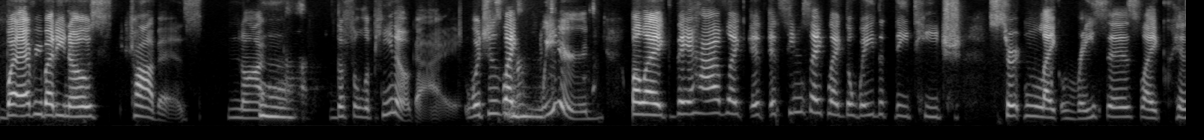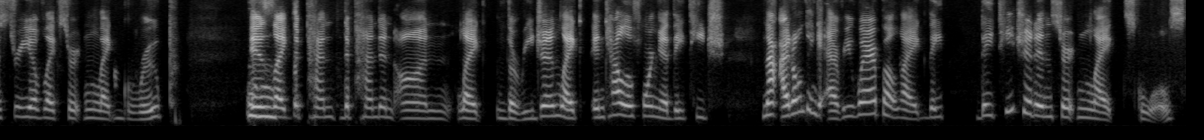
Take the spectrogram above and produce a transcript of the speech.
But everybody knows Chavez, not mm. the Filipino guy, which is like mm. weird but like they have like it, it seems like like the way that they teach certain like races like history of like certain like group mm-hmm. is like depend dependent on like the region. Like in California, they teach not I don't think everywhere, but like they they teach it in certain like schools,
